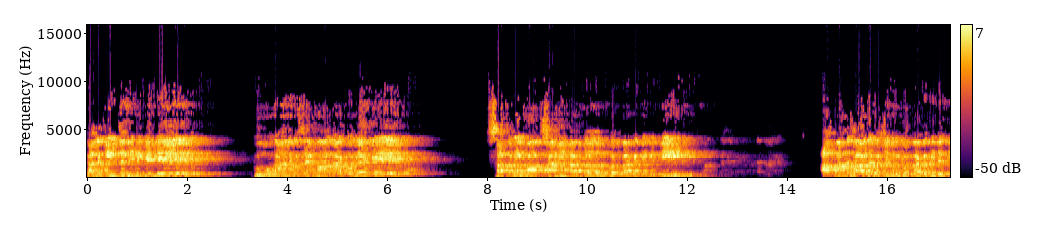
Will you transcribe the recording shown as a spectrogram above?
ਗੱਲ ਕੀ ਚੱਲੀ ਵੀ ਕਹਿੰਦੇ। ਗੁਰੂ ਨਾਨਕ ਸਾਹਿਬ ਮਹਾਰਾਜ ਤੋਂ ਲੈ ਕੇ ਸਤਵੀਂ ਪਾਤਸ਼ਾਹੀ ਤੱਕ ਗੁਰਤਾ ਗੱਦੀ ਦਿੱਤੀ। ਆ ਪੰਜ ਸਾਲ ਦੇ ਬੱਚੇ ਨੂੰ ਗੁਰਤਾ ਗੱਦੀ ਦਿੱਤੀ।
